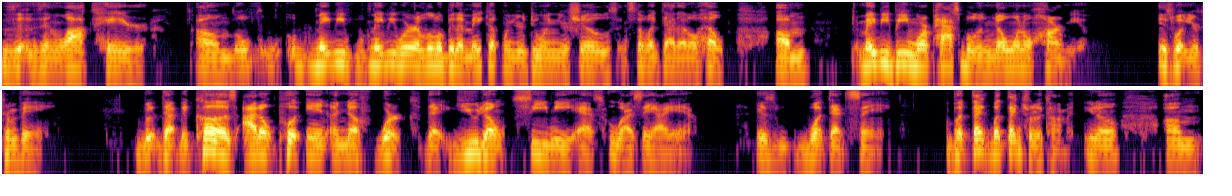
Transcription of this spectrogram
th- than locked hair. Um, maybe maybe wear a little bit of makeup when you're doing your shows and stuff like that. That'll help. Um, maybe be more passable and no one will harm you, is what you're conveying. But that because I don't put in enough work that you don't see me as who I say I am, is what that's saying. But thank but thanks for the comment. You know, um,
